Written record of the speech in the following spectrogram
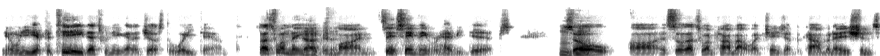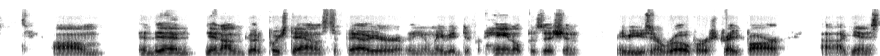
You know, when you get fatigued, that's when you got to adjust the weight down. So that's one thing gotcha. to keep in mind. Same, same thing for heavy dips. Mm-hmm. So uh, and so that's what I'm talking about, like changing up the combinations. Um, and then then I would go to push downs to failure. You know, maybe a different handle position, maybe using a rope or a straight bar. Uh, again, as,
